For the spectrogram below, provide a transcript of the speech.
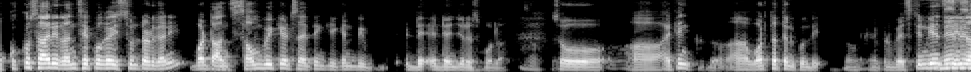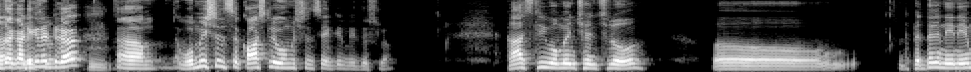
ఒక్కొక్కసారి రన్స్ ఎక్కువగా ఇస్తుంటాడు కానీ but on some wickets I think he can be dangerous bowler so I think worth అతనికి ఉంది. ఇప్పుడు వెస్ట్ ఇండియన్స్ అడిగినట్టుగా ఒమిషన్స్ కాస్ట్లీ ఒమిషన్స్ ఏంటి మీ దృష్టిలో? కాస్ట్లీ ఉమెన్షన్స్ అంత పెద్దగా నేనేం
